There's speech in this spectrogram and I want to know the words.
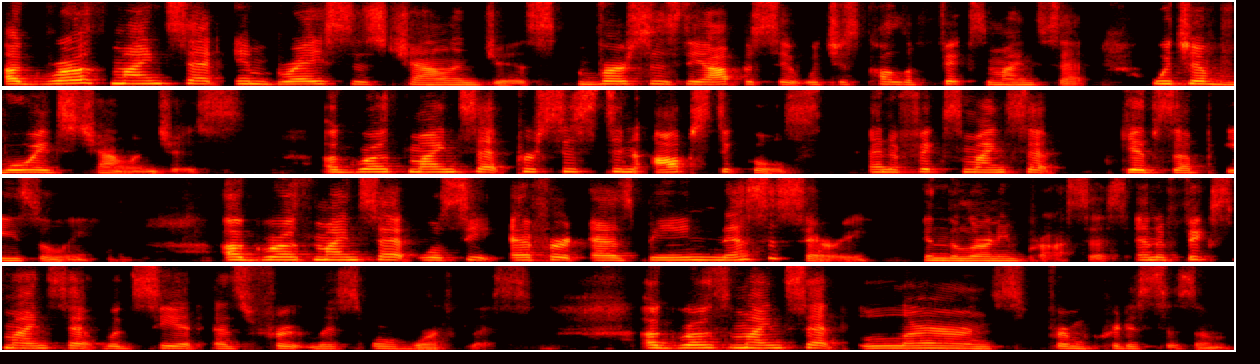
A growth mindset embraces challenges versus the opposite, which is called a fixed mindset, which avoids challenges. A growth mindset persists in obstacles and a fixed mindset gives up easily. A growth mindset will see effort as being necessary in the learning process, and a fixed mindset would see it as fruitless or worthless. A growth mindset learns from criticism,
